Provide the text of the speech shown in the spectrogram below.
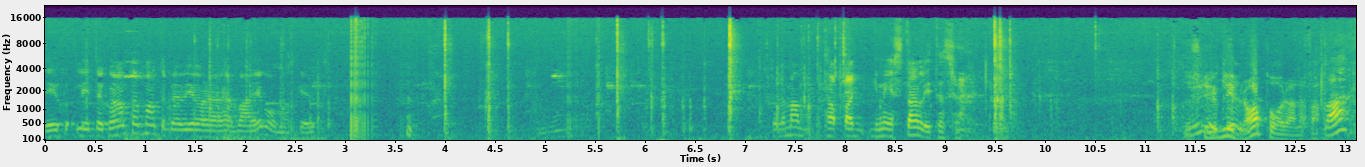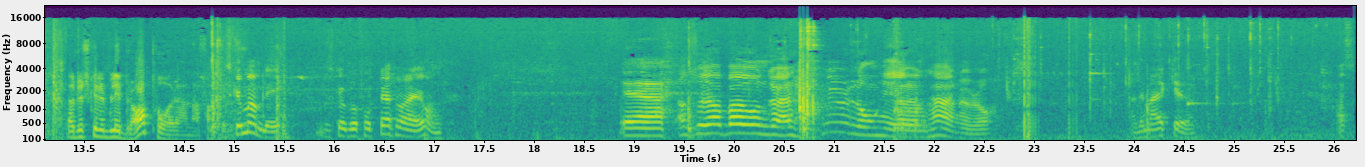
Det är lite skönt att man inte behöver göra det här varje gång man ska ut. Skulle man tappa gnistan lite tror jag. Du skulle bli bra på det i alla fall. Va? Ja, du skulle bli bra på det i alla fall. Det skulle man bli. Det ska gå fortare för varje gång. Eh, Alltså jag bara undrar, hur lång är den här nu då? ja, det märker du. Alltså,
